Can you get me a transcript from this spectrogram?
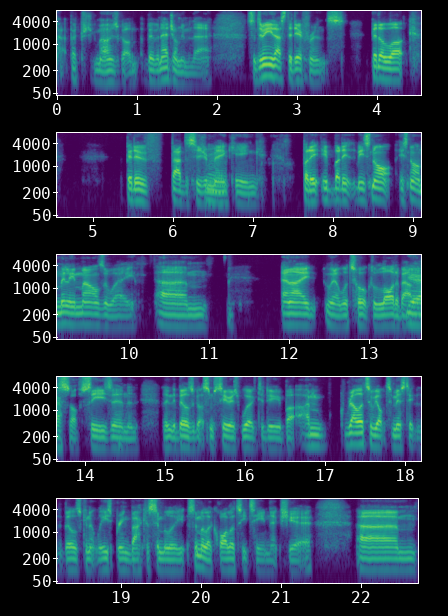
Patrick Mahomes got a, bit of an edge on him there. So to me, that's the difference. Bit of luck, bit of bad decision making, mm. but it, it, but it, it's not it's not a million miles away. Um, and I, you know, we'll talk a lot about yeah. this off season, and I think the Bills have got some serious work to do. But I'm relatively optimistic that the Bills can at least bring back a similar similar quality team next year, um,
